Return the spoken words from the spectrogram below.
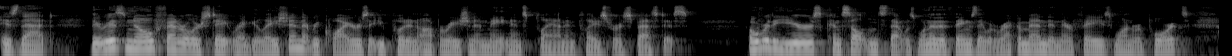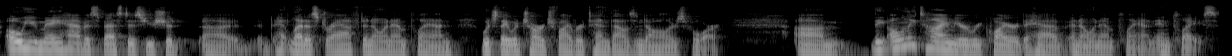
is that there is no federal or state regulation that requires that you put an operation and maintenance plan in place for asbestos. Over the years, consultants, that was one of the things they would recommend in their phase one reports. Oh, you may have asbestos, you should uh, let us draft an O&M plan, which they would charge five or $10,000 for. Um, the only time you're required to have an O&M plan in place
